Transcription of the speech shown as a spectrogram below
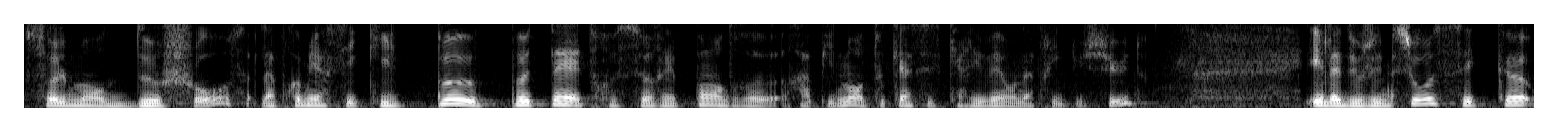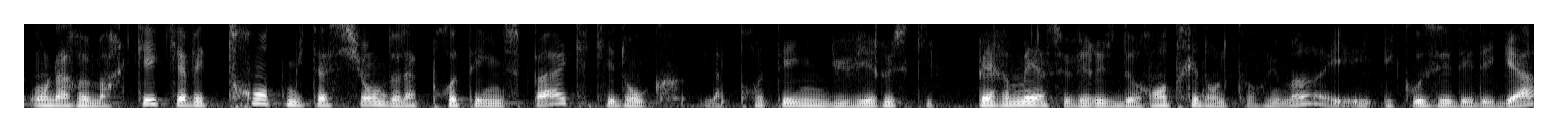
Seulement deux choses. La première, c'est qu'il peut peut-être se répandre rapidement. En tout cas, c'est ce qui arrivait en Afrique du Sud. Et la deuxième chose, c'est qu'on a remarqué qu'il y avait 30 mutations de la protéine Spike, qui est donc la protéine du virus qui permet à ce virus de rentrer dans le corps humain et, causer des dégâts.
